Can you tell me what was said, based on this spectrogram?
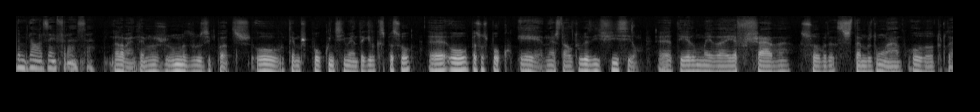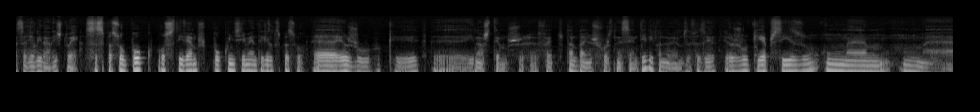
de menores em França. Ora bem, temos uma duas hipóteses. Ou temos pouco conhecimento daquilo que se passou, eh, ou passou-se pouco. É, nesta altura, difícil eh, ter uma ideia fechada sobre se estamos de um lado ou do outro dessa realidade. Isto é, se se passou pouco ou se tivemos pouco conhecimento daquilo que se passou. Eh, eu julgo que, eh, e nós temos feito também um esforço nesse sentido e continuamos a fazer, eu julgo que é preciso uma, uma,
